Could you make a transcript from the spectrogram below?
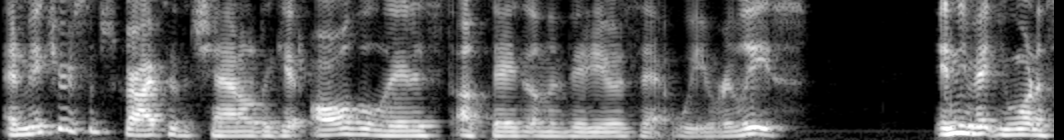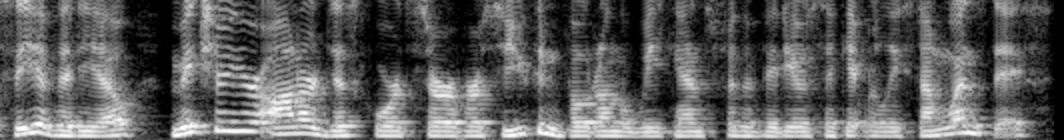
and make sure to subscribe to the channel to get all the latest updates on the videos that we release. In the event you want to see a video, make sure you're on our Discord server so you can vote on the weekends for the videos that get released on Wednesdays.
